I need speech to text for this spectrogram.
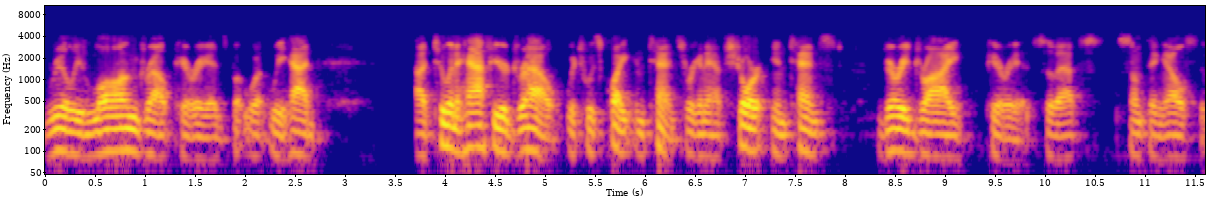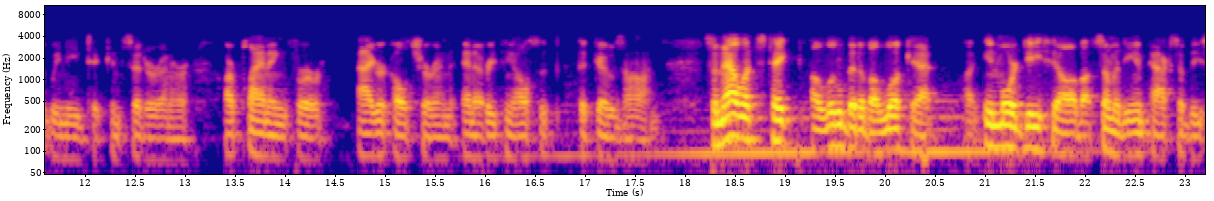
really long drought periods, but what we had a two and a half year drought, which was quite intense. We're going to have short, intense, very dry periods. So that's something else that we need to consider in our, our planning for agriculture and, and everything else that, that goes on. So now let's take a little bit of a look at, uh, in more detail about some of the impacts of these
